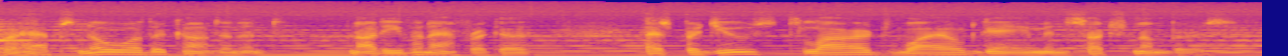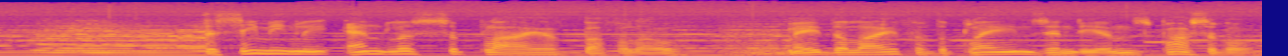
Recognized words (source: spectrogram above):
Perhaps no other continent, not even Africa, has produced large wild game in such numbers. The seemingly endless supply of buffalo made the life of the Plains Indians possible.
